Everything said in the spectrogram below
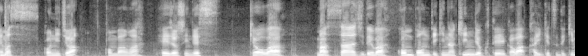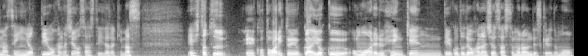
ございます。こんにちは。こんばんは。平常心です。今日は、マッサージでは根本的な筋力低下は解決できませんよっていうお話をさせていただきます。え一つ、え断りというか、よく思われる偏見っていうことでお話をさせてもらうんですけれども、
